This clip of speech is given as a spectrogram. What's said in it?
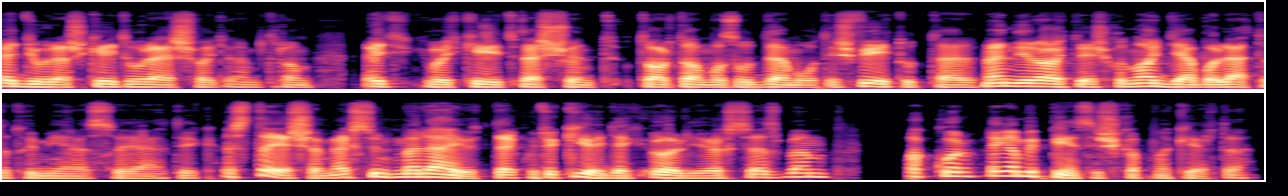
egy órás, két órás, vagy nem tudom, egy vagy két session tartalmazó demót, és végig tudtál menni rajta, és akkor nagyjából láttad, hogy milyen lesz a játék. Ez teljesen megszűnt, mert rájöttek, hogyha kiadják Early Access-ben, akkor legalább pénzt is kapnak érte.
